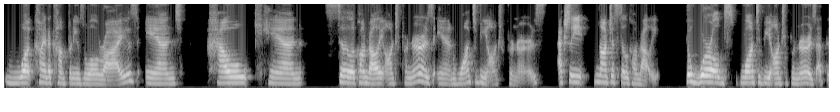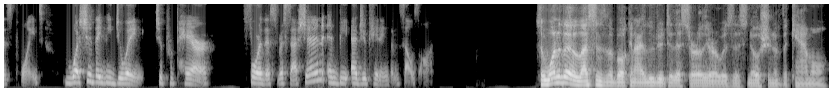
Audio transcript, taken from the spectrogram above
What kind of companies will arise? And how can Silicon Valley entrepreneurs and want to be entrepreneurs, actually, not just Silicon Valley, the world's want to be entrepreneurs at this point what should they be doing to prepare for this recession and be educating themselves on. So one of the lessons in the book and i alluded to this earlier was this notion of the camel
